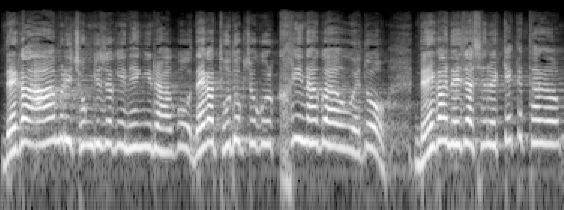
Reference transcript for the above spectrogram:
내가 아무리 종교적인 행위를 하고 내가 도덕적으로 클린하고 해도 내가 내 자신을 깨끗하게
